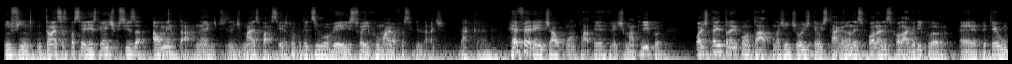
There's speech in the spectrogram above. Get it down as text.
Enfim, então essas parcerias que a gente precisa aumentar, né? A gente precisa de mais parceiros para poder desenvolver isso aí com maior facilidade. Bacana. Referente ao contato e referente à matrícula, pode estar entrando em contato. A gente hoje tem o Instagram da escola, a né? Escola Agrícola é, PTU.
